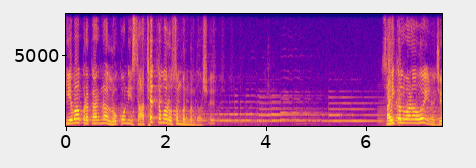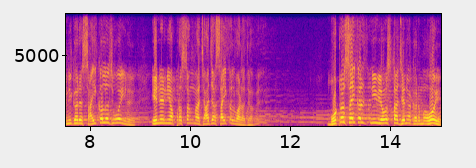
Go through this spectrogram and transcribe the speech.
એવા પ્રકારના લોકોની સાથે જ તમારો સંબંધ બંધાશે. સાયકલ વાળા હોય ને, જેની ઘરે સાયકલ જ હોય ને, એને ત્યાં પ્રસંગમાં જાજા સાયકલ વાળા જ આવે. મોટરસાયકલની વ્યવસ્થા જેના ઘરમાં હોય,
